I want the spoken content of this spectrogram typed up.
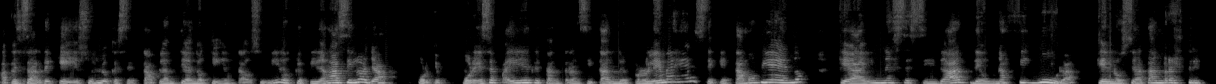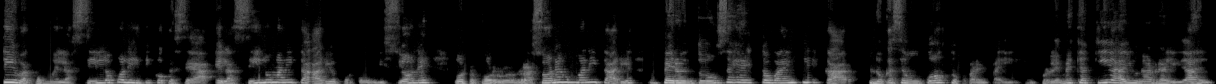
a pesar de que eso es lo que se está planteando aquí en Estados Unidos, que pidan asilo allá, porque por ese país es que están transitando. El problema es ese, que estamos viendo que hay necesidad de una figura que no sea tan restrictiva como el asilo político, que sea el asilo humanitario por condiciones, por, por razones humanitarias, pero entonces esto va a implicar no que sea un costo para el país. El problema es que aquí hay una realidad, el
